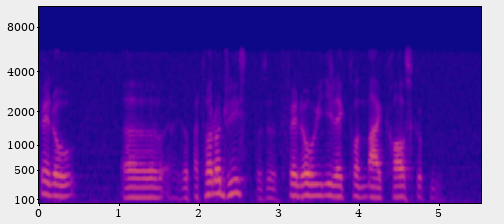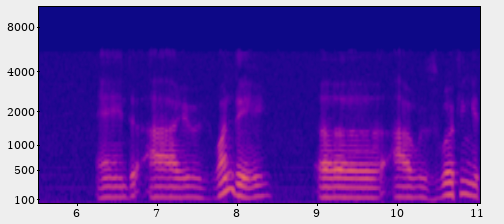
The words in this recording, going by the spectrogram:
fellow, uh, as a pathologist, was a fellow in electron microscopy. And I, one day, uh, I was working at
